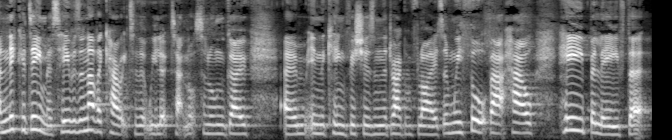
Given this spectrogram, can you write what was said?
And Nicodemus, he was another character that we looked at not so long ago um, in the Kingfishers and the Dragonflies. And we thought about how he believed that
